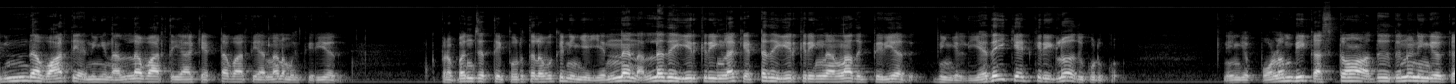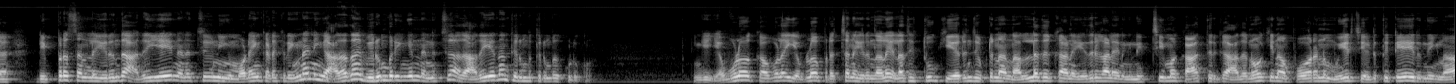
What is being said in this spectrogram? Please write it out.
எந்த வார்த்தையாக நீங்கள் நல்ல வார்த்தையா கெட்ட வார்த்தையாலாம் நமக்கு தெரியாது. பிரபஞ்சத்தை பொறுத்தளவுக்கு நீங்கள் என்ன நல்லதை ஈர்க்கிறீங்களா கெட்டதை ஈர்க்கிறீங்களான்லாம் அதுக்கு தெரியாது. நீங்கள் எதை கேட்கிறீங்களோ அது கொடுக்கும். நீங்கள் புலம்பி கஷ்டம் அது இதுன்னு நீங்கள் க டிப்ரெஷனில் இருந்து அதையே நினச்சி நீங்கள் முடங்கி கிடக்குறீங்கன்னா நீங்கள் அதை தான் விரும்புகிறீங்கன்னு நினச்சி அது அதையே தான் திரும்ப திரும்ப கொடுக்கும். நீங்கள் எவ்வளோ கவலை எவ்வளோ பிரச்சனை இருந்தாலும் எல்லாத்தையும் தூக்கி எரிஞ்சு விட்டு நான் நல்லதுக்கான எதிர்காலம் எனக்கு நிச்சயமாக காத்திருக்கு. அதை நோக்கி நான் போகிறேன்னு முயற்சி எடுத்துகிட்டே இருந்தீங்கன்னா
